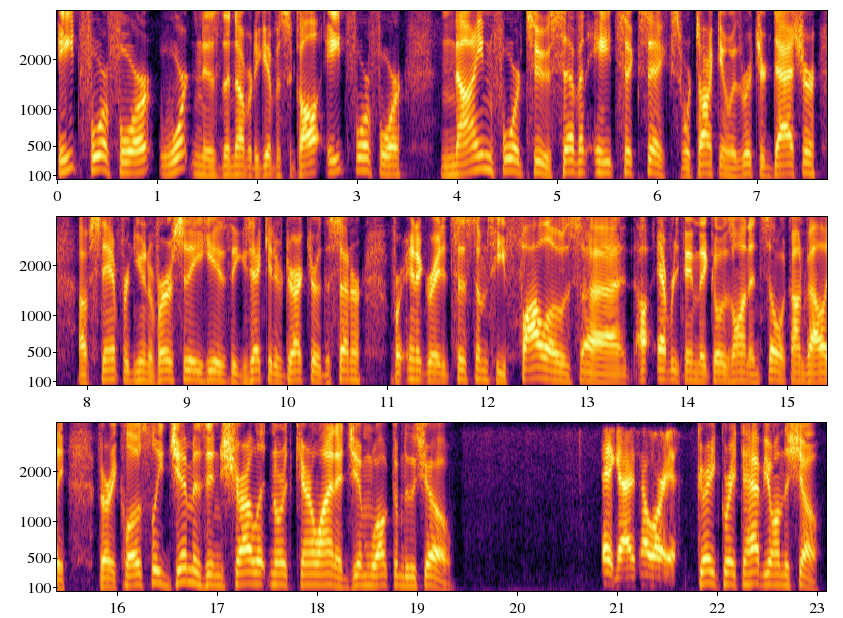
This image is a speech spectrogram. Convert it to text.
844 Wharton is the number to give us a call. 844 942 7866. We're talking with Richard Dasher of Stanford University. He is the executive director of the Center for Integrated Systems. He follows uh, everything that goes on in Silicon Valley very closely. Jim is in Charlotte, North Carolina. Jim, welcome to the show. Hey, guys. How are you? Great. Great to have you on the show.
